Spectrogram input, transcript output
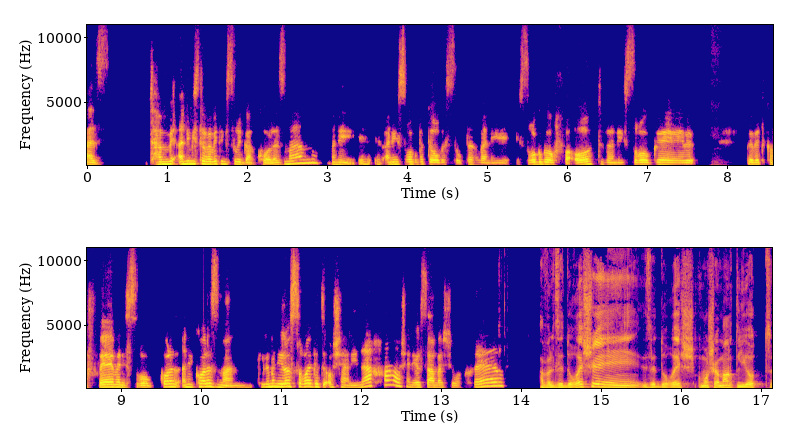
אז אני מסתובבת עם סריגה כל הזמן, אני, אני אסרוג בתור בסופר ואני אסרוג בהופעות ואני אסרוג אה, בבית קפה ואני אסרוג, כל, אני כל הזמן. כאילו אם אני לא סורגת זה או שאני נחה או שאני עושה משהו אחר. אבל זה דורש, אה, זה דורש, כמו שאמרת, להיות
